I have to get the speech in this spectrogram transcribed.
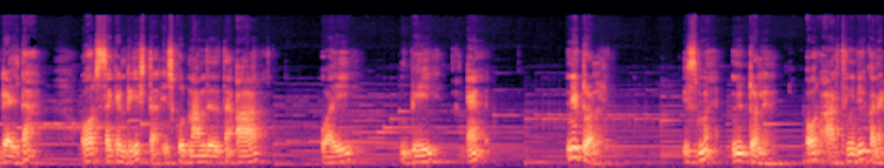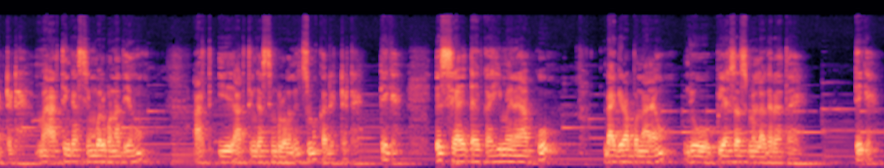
डेल्टा और सेकेंडरी स्टार इसको नाम दे देते हैं R Y B and neutral इसमें न्यूट्रल है और आर्थिंग भी कनेक्टेड है। मैं आर्थिंग का सिंबल बना दिया हूँ। अर्थ ये आर्थिंग का सिंबल बना इसमें कनेक्टेड है। ठीक है? ये सेल टाइप का ही मैंने आपको डायग्राफ बनाया हूँ, जो पीएसएस में लगा रहता है। ठीक है?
